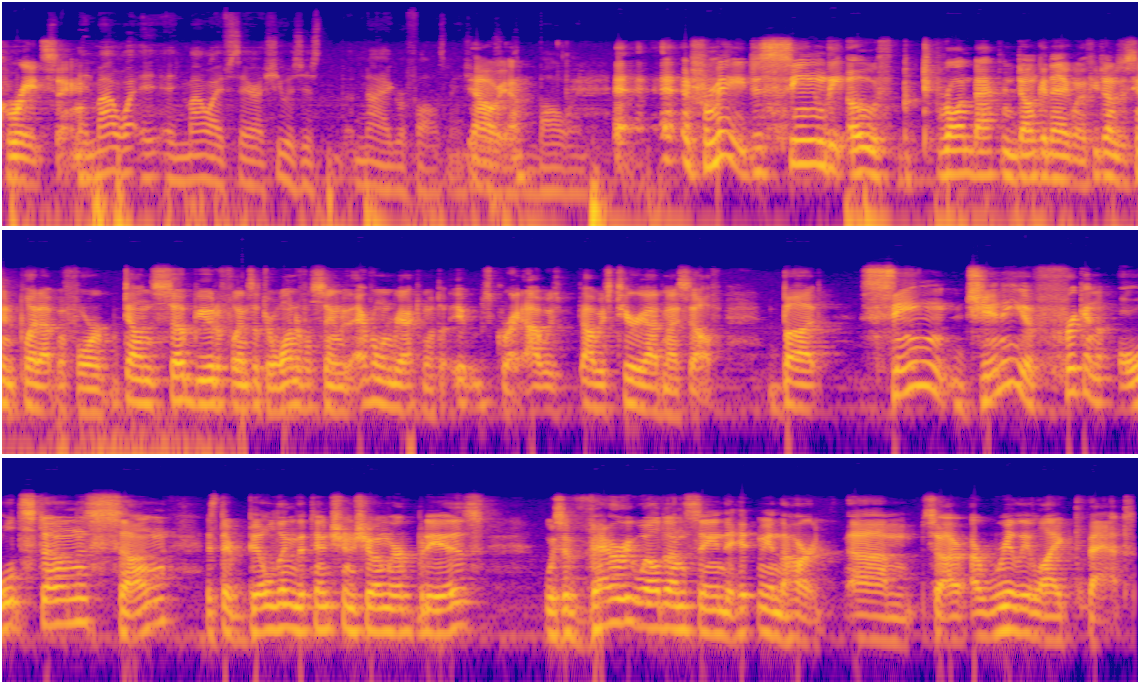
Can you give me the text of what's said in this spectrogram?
Great scene. And my wife and my wife Sarah, she was just Niagara Falls. Man, she Oh, was yeah. bawling. And and for me, just seeing the oath drawn back from Duncan Egglin, a few times I've seen it played out before, done so beautifully and such a wonderful scene with everyone reacting well, to it was great. I was I was teary eyed myself. But seeing Jenny of freaking Old Stones sung as they're building the tension, showing where everybody is, was a very well done scene that hit me in the heart. Um, so I, I really liked that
